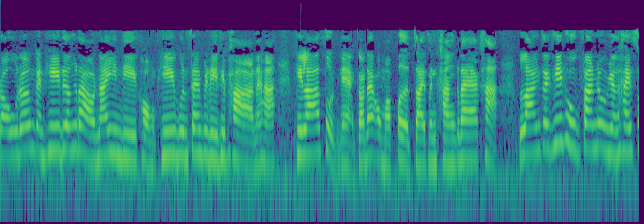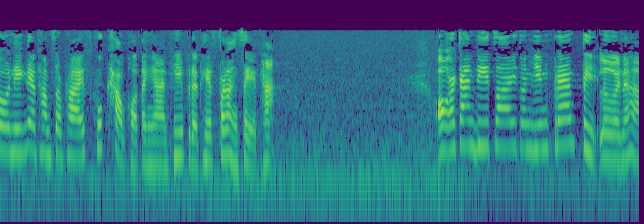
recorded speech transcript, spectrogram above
เราเริ่มกันที่เรื่องราวน่ายินดีของพี่บุญเส้นปรีธิพานะคะ ที่ล่าสุดเนี่ยก็ได้ออกมาเปิดใจเป็นครั้งแรกค่ะ หลังจากที่ถูกแฟนหนุ่มอย่างไฮโซนิกเนี่ยทำเซอร์ไพรส์คุกเข่าขอแต่งงานที่ประเทศฝรั่งเศสค่ะ ออกอาการดีใจจนยิ้มแก้มปิเลยนะคะ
